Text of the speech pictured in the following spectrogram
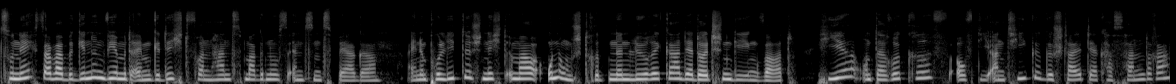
Zunächst aber beginnen wir mit einem Gedicht von Hans Magnus Enzensberger, einem politisch nicht immer unumstrittenen Lyriker der deutschen Gegenwart. Hier unter Rückgriff auf die antike Gestalt der Kassandra,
